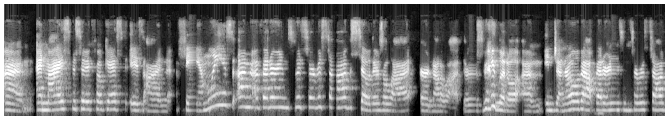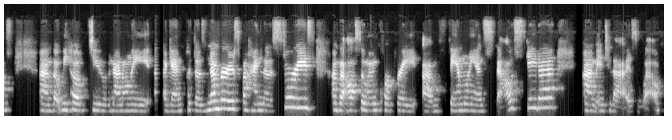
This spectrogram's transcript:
Um, and my specific focus is on families um, of veterans with service dogs. So there's a lot, or not a lot, there's very little um, in general about veterans and service dogs. but we hope to not only, again, put those numbers behind those stories, but also incorporate family and spouse data into that as well.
